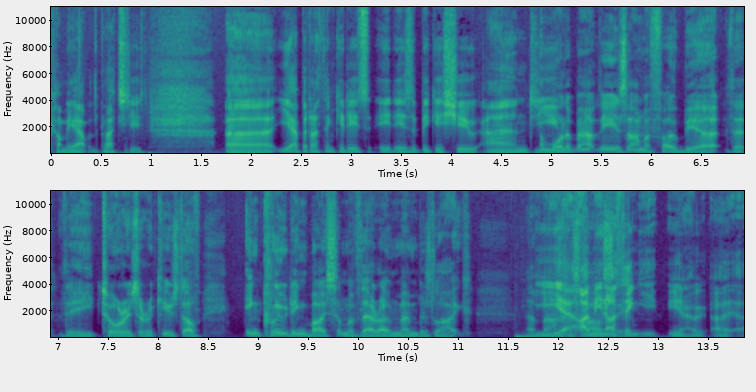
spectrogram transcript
coming out with the platitudes. Uh, yeah, but I think it is it is a big issue, and, And what about the Islamophobia that the Tories are accused of, including by some of their own members like yeah, I mean, I think you, you know, uh,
